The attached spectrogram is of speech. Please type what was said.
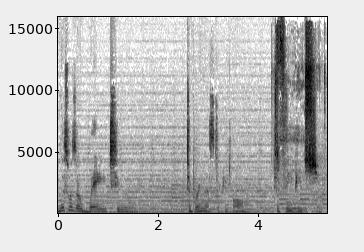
this was a way to to bring this to people, to see people.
